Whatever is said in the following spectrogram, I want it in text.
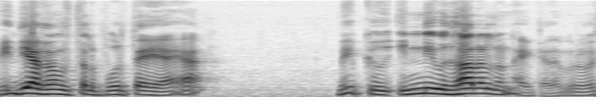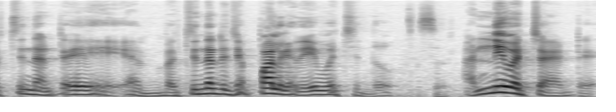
విద్యా సంస్థలు పూర్తయ్యాయా? మీకు ఇన్ని ఉదాహరణలు ఉన్నాయి కదా. మరి వచ్చిందంటే వచ్చిందంటే చెప్పాలి కదా ఏం వచ్చిందో. అన్నీ వచ్చాయంటే.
